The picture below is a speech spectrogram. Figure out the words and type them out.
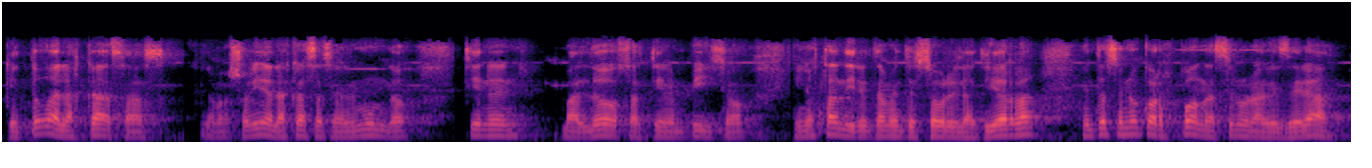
que todas las casas, la mayoría de las casas en el mundo, tienen baldosas, tienen piso y no están directamente sobre la tierra, entonces no corresponde hacer una guisera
